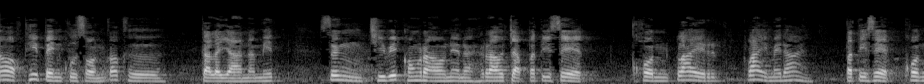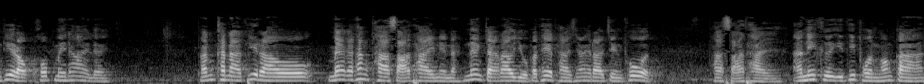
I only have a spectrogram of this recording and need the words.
นอกที่เป็นกุศลก็คือ กัลยาณมิตร ซึ่งชีวิตของเราเนี่ยนะเราจะปฏิเสธคนใกล้ใกล้ไม่ได้ ปฏิเสธคนที่เราครบไม่ได้เลยพันขณะที่เราแม้กระทั่งภาษาไทยเนี่ยนะเนื่องจากเราอยู่ประเทศไทยใช่ไหมเราจึงพูดภาษาไทย อันนี้คืออิทธิพลของการ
